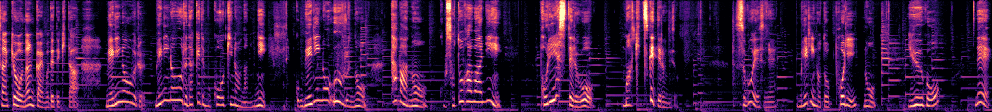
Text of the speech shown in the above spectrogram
さあ今日何回も出てきたメリノウール。メリノウールだけでも高機能なのにこうメリノウールの束の外側にポリエステルを巻きつけてるんですよ。すごいですね。メリノとポリの融合で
